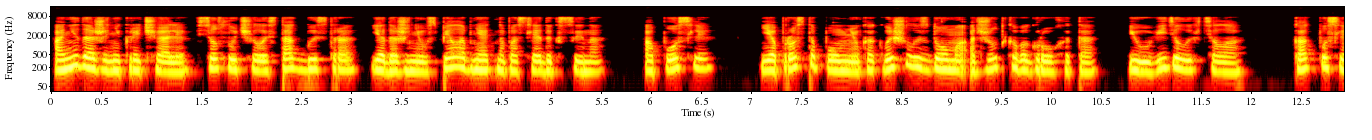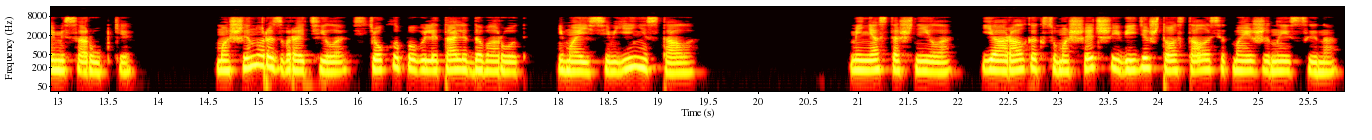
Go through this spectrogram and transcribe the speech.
Они даже не кричали, все случилось так быстро, я даже не успел обнять напоследок сына. А после... Я просто помню, как вышел из дома от жуткого грохота и увидел их тела, как после мясорубки. Машину разворотило, стекла повылетали до ворот, и моей семьи не стало. Меня стошнило. Я орал как сумасшедший, видя, что осталось от моей жены и сына,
